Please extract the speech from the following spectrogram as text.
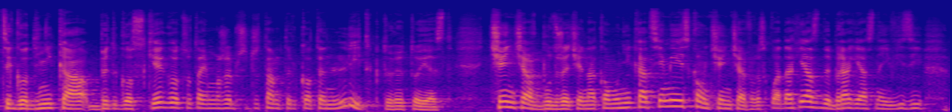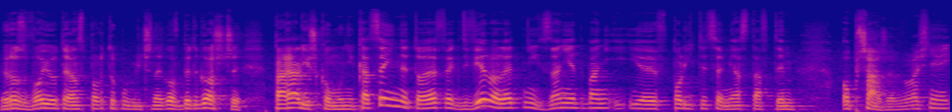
tygodnika bydgoskiego. Tutaj może przeczytam tylko ten lit, który tu jest. Cięcia w budżecie na komunikację miejską, cięcia w rozkładach jazdy, brak jasnej wizji rozwoju transportu publicznego w Bydgoszczy. Paraliż komunikacyjny to efekt wieloletnich zaniedbań w polityce miasta w tym obszarze. Właśnie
